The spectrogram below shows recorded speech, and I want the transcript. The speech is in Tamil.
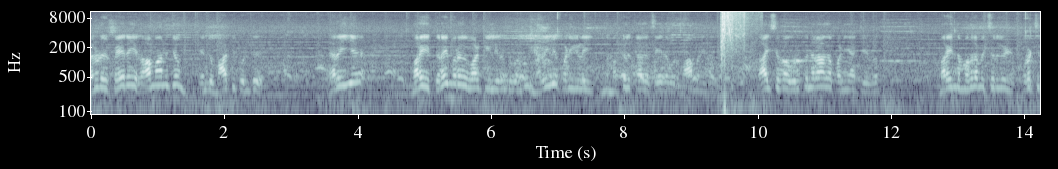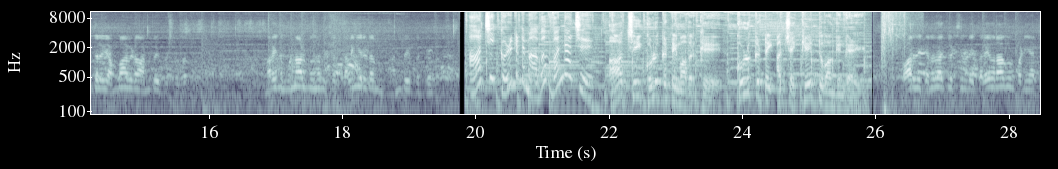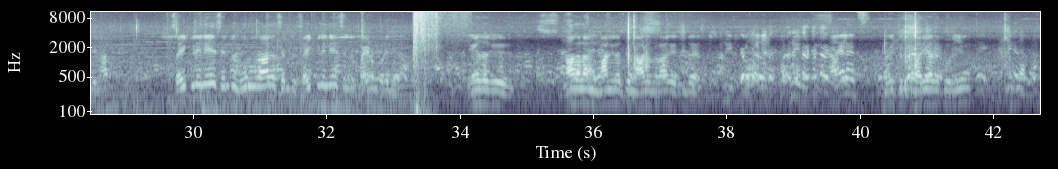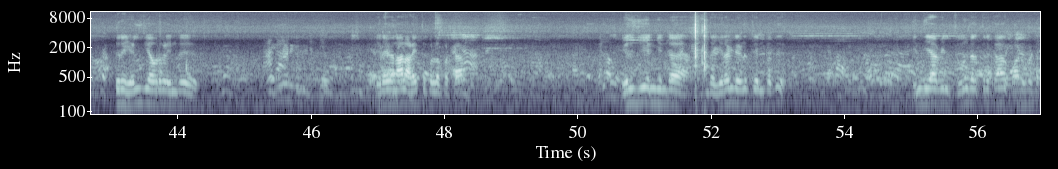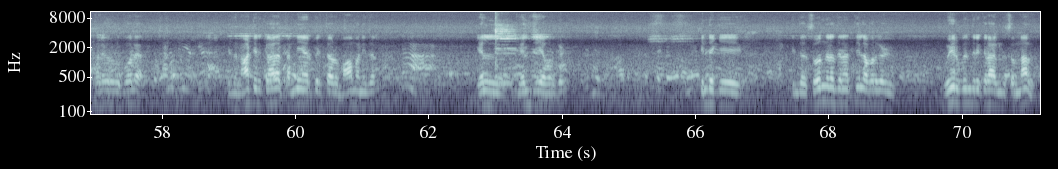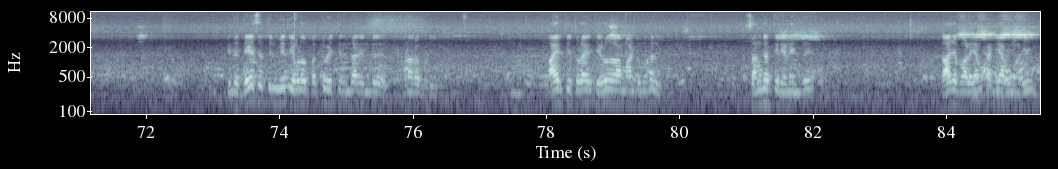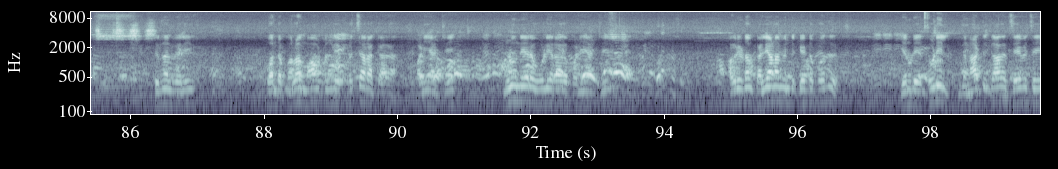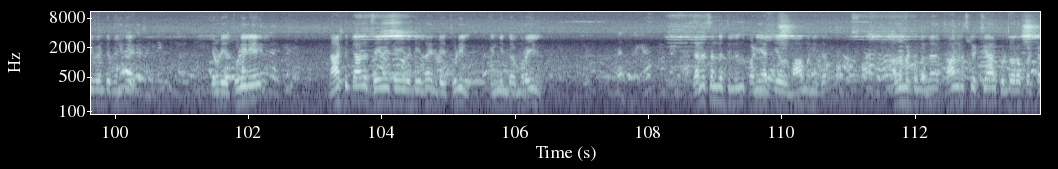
தன்னுடைய பெயரை ராமானுஜம் என்று மாற்றிக்கொண்டு நிறைய மறை திரைமறைவு வாழ்க்கையில் இருந்து வந்து நிறைய பணிகளை இந்த மக்களுக்காக செய்த ஒரு மாமனிதர் ராஜ்யசபா உறுப்பினராக பணியாற்றியவர் மறைந்த முதலமைச்சர்கள் புரட்சித் தலைவி அம்மாவிடம் அன்பை பெற்றவர் மறைந்த முன்னாள் முதலமைச்சர் கலைஞரிடம் அன்பை பெற்றவர். ஆச்சி கொழுக்கட்டை மாவு வந்தாச்சு. ஆச்சி கொழுக்கட்டை மாவிற்கு கொழுக்கட்டை அச்சை கேட்டு வாங்குங்கள். பாரதிய ஜனதா கட்சியினுடைய தலைவராகவும் பணியாற்றினார். சைக்கிளிலே சென்று ஊர் ஊராக சென்று சைக்கிளிலே சென்று பயணம் புரிந்தார் மேதகு நாகாலாந்து மாநிலத்தின் ஆளுநராக இருந்த மதிப்பிற்கு மரியாதைக்குரிய திரு எல்ஜி அவர்கள் இன்று இறைவனால் அழைத்துக் கொள்ளப்பட்டார். எல்ஜி என்கின்ற இந்த இரண்டு எழுத்து என்பது இந்தியாவில் சுதந்திரத்திற்காக பாடுபட்ட தலைவர்கள் போல இந்த நாட்டிற்காக தன்னை அர்ப்பணித்த ஒரு மாமனிதர் எல். எல்ஜி அவர்கள். இன்றைக்கு இந்த சுதந்திர தினத்தில் அவர்கள் உயிர் பிரிந்திருக்கிறார் என்று சொன்னால் இந்த தேசத்தின் மீது எவ்வளவு பற்று வைத்திருந்தார் என்று உணர முடியும். ஆயிரத்தி தொள்ளாயிரத்தி எழுபதாம் ஆண்டு முதல் சங்கத்தில் இணைந்து ராஜபாளையம் கன்னியாகுமரி திருநெல்வேலி போன்ற பல மாவட்டங்களில் பிரச்சாரக்காக பணியாற்றி முழு நேர ஊழியராக பணியாற்றி அவரிடம் கல்யாணம் என்று கேட்டபோது என்னுடைய தொழில் இந்த நாட்டுக்காக சேவை செய்ய வேண்டும் என்று என்னுடைய தொழிலே நாட்டுக்காக சேவை செய்ய வேண்டியதுதான் என்னுடைய தொழில் என்கின்ற முறையில் ஜனசங்கத்திலிருந்து பணியாற்றிய ஒரு மாமனிதர். அது மட்டுமல்ல காங்கிரஸ் கட்சியால் கொண்டு வரப்பட்ட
